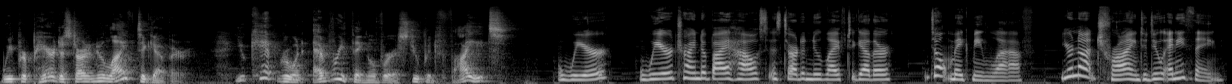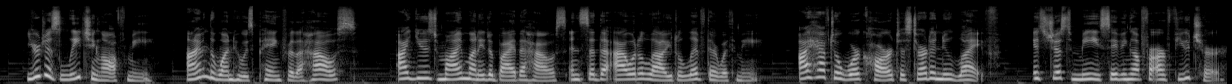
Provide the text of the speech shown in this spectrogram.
We prepare to start a new life together. You can't ruin everything over a stupid fight. We're? We're trying to buy a house and start a new life together? Don't make me laugh. You're not trying to do anything. You're just leeching off me. I'm the one who is paying for the house. I used my money to buy the house and said that I would allow you to live there with me. I have to work hard to start a new life. It's just me saving up for our future.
